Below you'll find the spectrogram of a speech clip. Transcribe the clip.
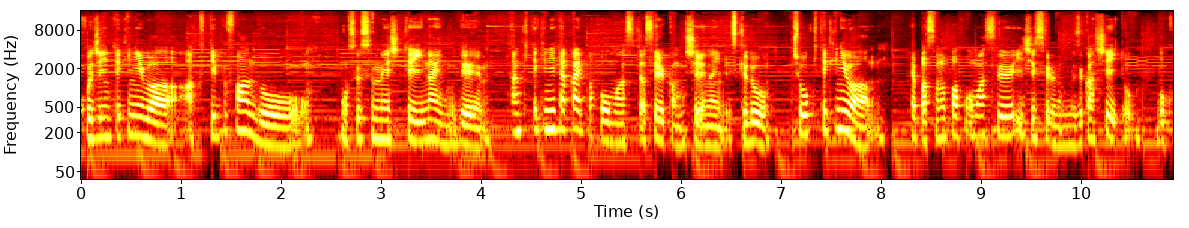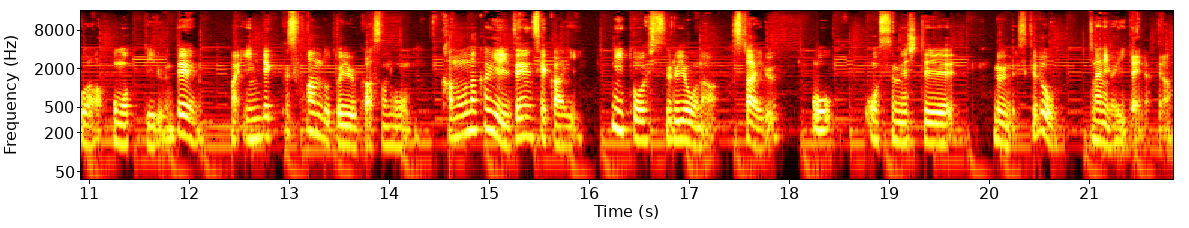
個人的にはアクティブファンドをおすすめしていないので短期的に高いパフォーマンス出せるかもしれないんですけど長期的にはやっぱそのパフォーマンス維持するの難しいと僕は思っているんで、まあ、インデックスファンドというかその可能な限り全世界に投資するようなスタイルをおすすめしてるんですけど何が言いたいんだっけな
